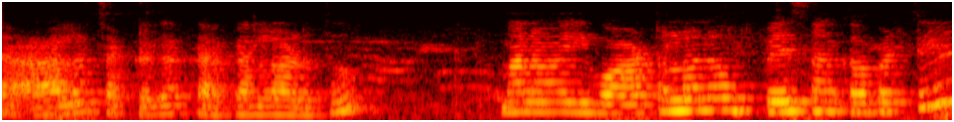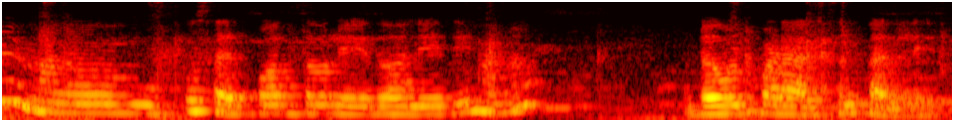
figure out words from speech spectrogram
చాలా చక్కగా కరకరలాడుతూ మనం ఈ వాటర్లోనే ఉప్పు వేసాం కాబట్టి మనం ఉప్పు సరిపోద్దో లేదో అనేది మనం డౌట్ పడాల్సిన పని లేదు.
